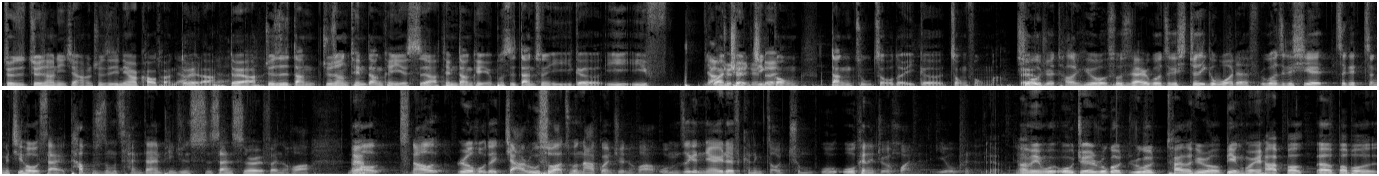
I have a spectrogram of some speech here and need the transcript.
就是就像你讲，就是一定要靠团队啦。对啊，就是当就像 Tim Duncan 也是啊，Tim Duncan 也不是单纯以一个以以完全进攻当主轴的一个中锋嘛。所以我觉得 Tyler Herro 说实在，如果这个就是一个 What if，如果这个系列这个整个季后赛他不是这么惨淡，平均十三十二分的话。然后，然后热火队假如说啊，最后拿冠军的话，我们这个 narrative 肯定早全部，我我可能就会换了，也有可能。对啊，I mean，我我觉得如果如果 Tyler Herro 变回他 bubble 呃 bubble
